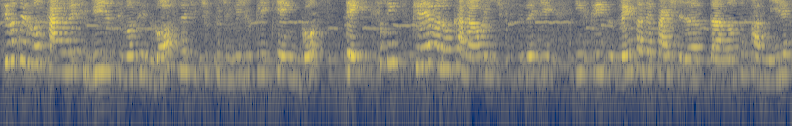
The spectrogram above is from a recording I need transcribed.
Se vocês gostaram desse vídeo, se vocês gostam desse tipo de vídeo, clique em gostei. Se inscreva no canal, a gente precisa de inscritos. Vem fazer parte da, da nossa família.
